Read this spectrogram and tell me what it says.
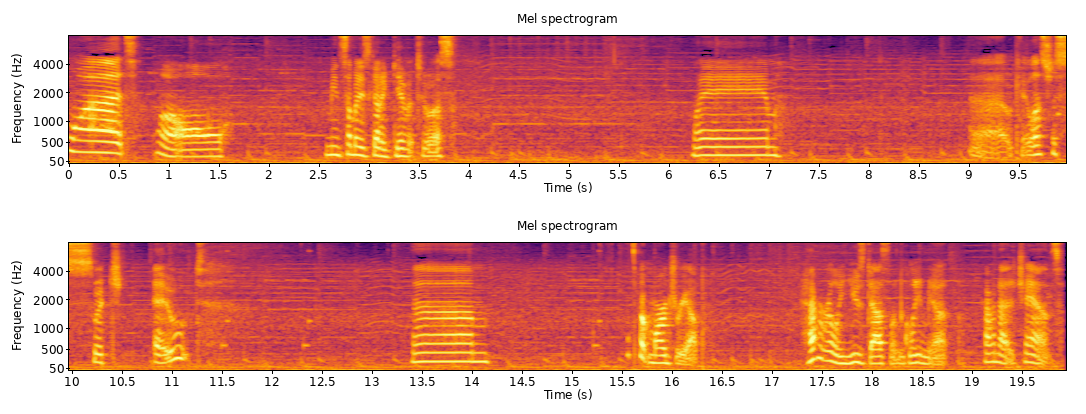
What? Oh. I mean somebody's gotta give it to us. Lame. Uh, okay, let's just switch out. Um, let's put Marjorie up. Haven't really used Dazzling Gleam yet. Haven't had a chance.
